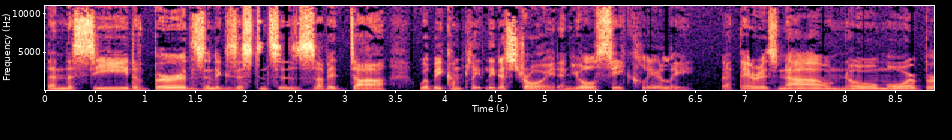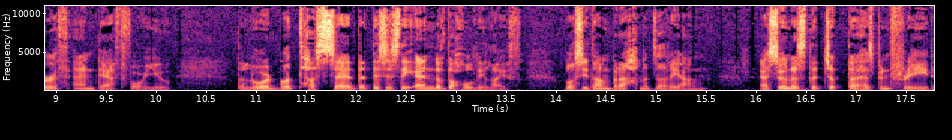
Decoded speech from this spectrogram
Then the seed of births and existences of Idda will be completely destroyed, and you'll see clearly that there is now no more birth and death for you. The Lord Buddha said that this is the end of the holy life. Vositang Brahmadzariang. As soon as the Chitta has been freed,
